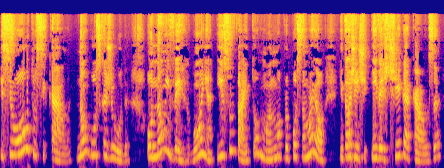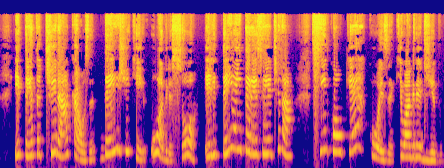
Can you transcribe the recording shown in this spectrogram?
E se o outro se cala, não busca ajuda ou não envergonha, isso vai tomando uma proporção maior. Então a gente investiga a causa e tenta tirar a causa, desde que o agressor ele tenha interesse em retirar. Se em qualquer coisa que o agredido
